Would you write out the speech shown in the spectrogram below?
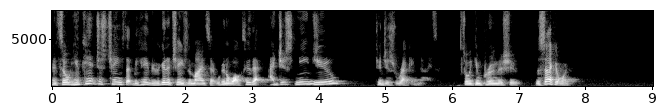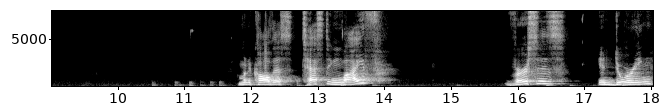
And so you can't just change that behavior. You're going to change the mindset. We're going to walk through that. I just need you to just recognize it so we can prune the shoot. The second one. I'm going to call this testing life versus enduring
